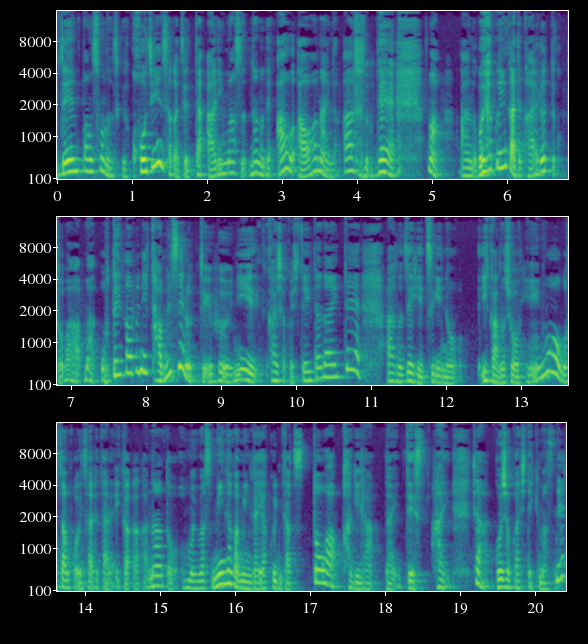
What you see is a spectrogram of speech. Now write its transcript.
全般そうなんですけど個人差が絶対ありますなので合う合わないがあるので、まあ、あの500円以下で買えるってことは、まあ、お手軽に試せるっていうふうに解釈していただいてあのぜひ次の以下の商品をご参考にされたらいかがかなと思います。みんながみんな役に立つとは限らないです。はい。じゃあご紹介していきますね。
